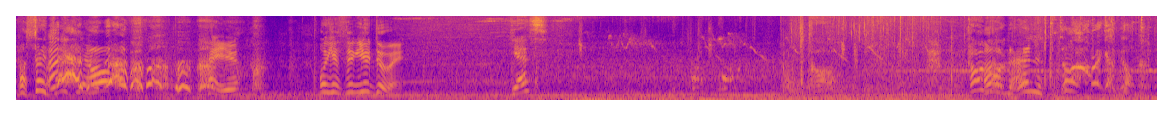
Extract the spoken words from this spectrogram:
I said take it off. hey, you. What do you think you're doing? Yes? Come on, then. Oh,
